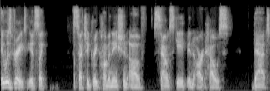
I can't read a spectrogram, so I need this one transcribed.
It was great. It's like such a great combination of soundscape and art house that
